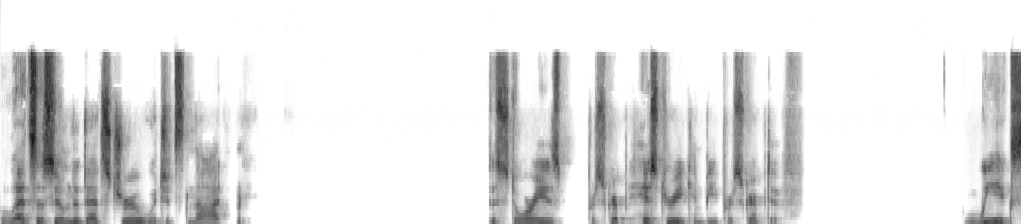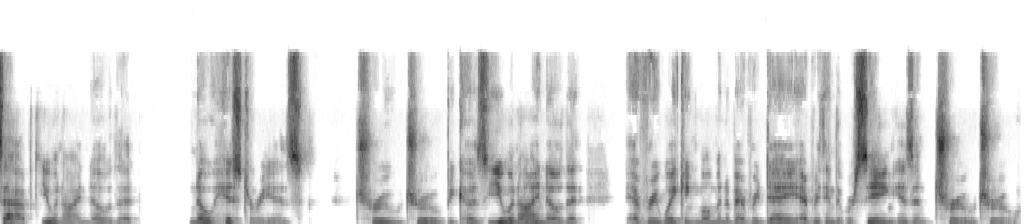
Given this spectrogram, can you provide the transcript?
let's assume that that's true which it's not. The story is prescriptive history can be prescriptive. We accept you and i know that no history is true true because you and i know that every waking moment of every day, everything that we're seeing isn't true, true.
